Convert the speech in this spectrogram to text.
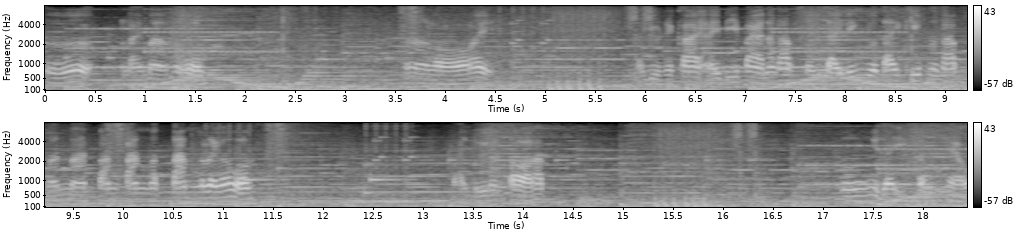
เออ ไหลมาครับผมห้าร้อยเราอยู่ในค่าย IB8 นะครับ สนใจลิงก์อยู่ใต้คลิปนะครับมันมาปังปังมาตั้มกันเลยครับผมไปดูกันต่อครับเออได้อีกสองแถว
